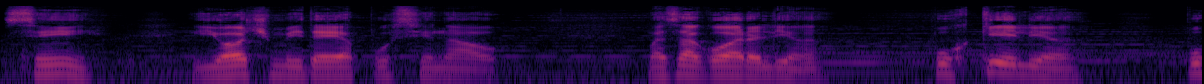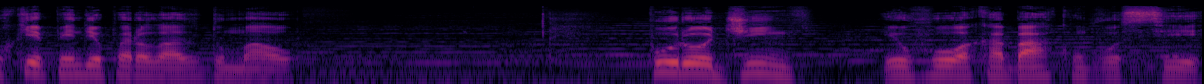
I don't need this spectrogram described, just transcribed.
Sim, e ótima ideia por sinal. Mas agora, Lian, por que, Lian? Por que pendeu para o lado do mal? Por Odin, eu vou acabar com você.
